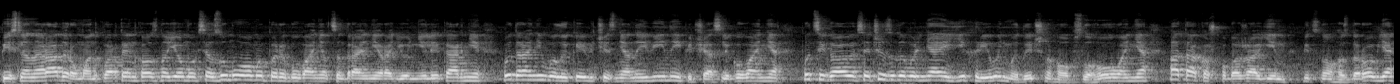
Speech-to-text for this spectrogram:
Після наради Роман Квартенко ознайомився з умовами перебування в центральній районній лікарні ветеранів Великої вітчизняної війни під час лікування, поцікавився, чи задовольняє їх рівень медичного обслуговування, а також побажав їм міцного здоров'я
